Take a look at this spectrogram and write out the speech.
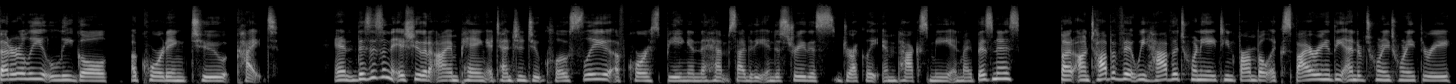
federally legal, according to Kight. And this is an issue that I'm paying attention to closely. Of course, being in the hemp side of the industry, this directly impacts me and my business. But on top of it, we have the 2018 Farm Bill expiring at the end of 2023,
